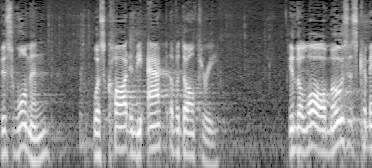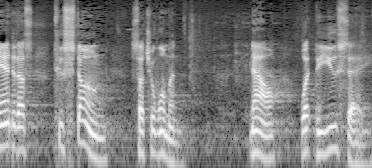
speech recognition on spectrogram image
this woman was caught in the act of adultery. In the law, Moses commanded us to stone such a woman. Now, what do you say?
